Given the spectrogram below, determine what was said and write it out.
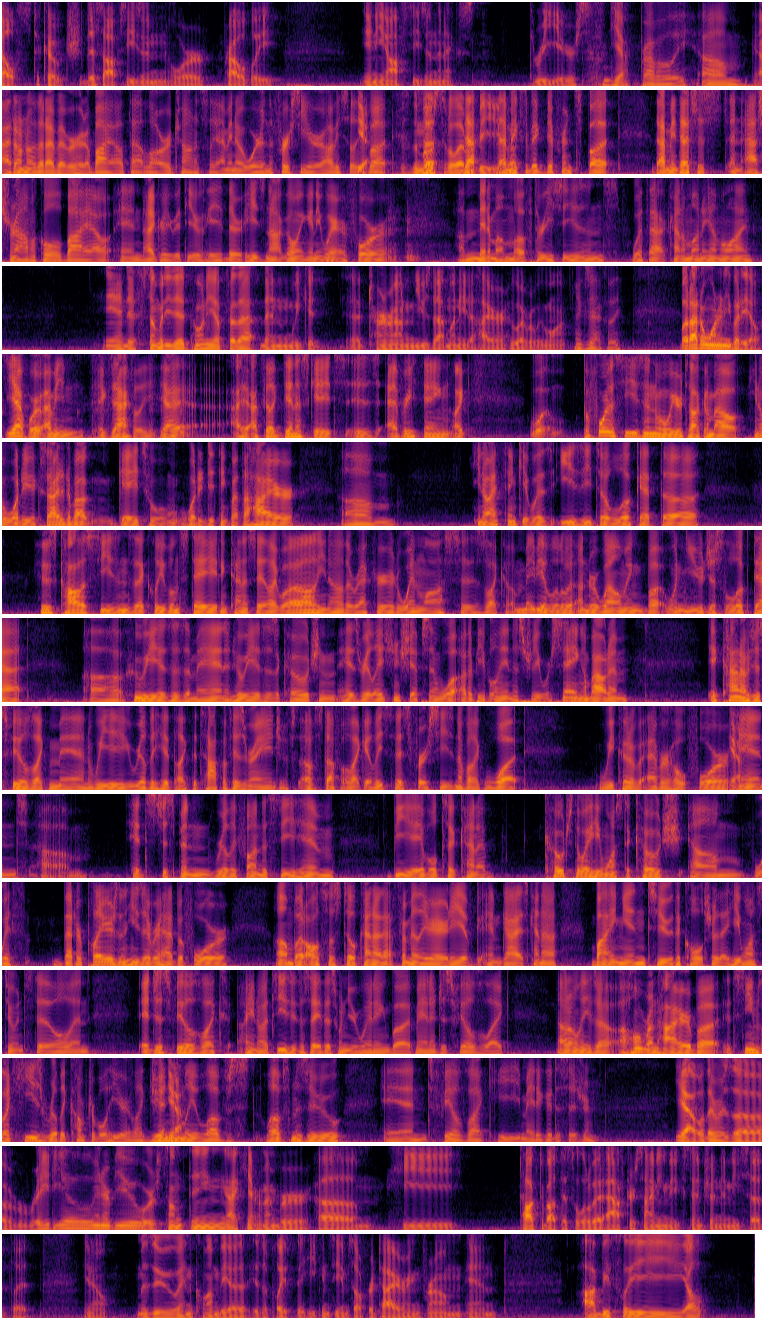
else to coach this offseason or probably any offseason the next three years. Yeah, probably. Um, I don't know that I've ever heard a buyout that large. Honestly, I mean we're in the first year, obviously, Yeah, but this is the so most that- it'll ever that, be, That but- makes a big difference, but I mean that's just an astronomical buyout, and I agree with you. He there, he's not going anywhere for a minimum of three seasons with that kind of money on the line. And if somebody did pony up for that, then we could uh, turn around and use that money to hire whoever we want. Exactly. But I don't want anybody else. Yeah, we're. I mean, exactly. Yeah, I, I feel like Dennis Gates is everything. Like, before the season, when we were talking about, you know, what are you excited about Gates? What did you think about the hire? Um, you know, I think it was easy to look at the his college seasons at Cleveland State and kind of say like, well, you know, the record win loss is like a, maybe a little bit underwhelming. But when you just looked at uh, who he is as a man and who he is as a coach and his relationships and what other people in the industry were saying about him, it kind of just feels like, man, we really hit like the top of his range of, of stuff like at least this first season of like what we could have ever hoped for. Yeah. And um, it's just been really fun to see him be able to kind of coach the way he wants to coach um, with better players than he's ever had before, um, but also still kind of that familiarity of and guys kind of buying into the culture that he wants to instill. And it just feels like you know it's easy to say this when you're winning, but man, it just feels like not only is a, a home run hire, but it seems like he's really comfortable here. Like genuinely loves loves Mizzou and feels like he made a good decision. Yeah, well, there was a radio interview or something. I can't remember. Um, he talked about this a little bit after signing the extension, and he said that, you know, Mizzou and Columbia is a place that he can see himself retiring from. And obviously,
